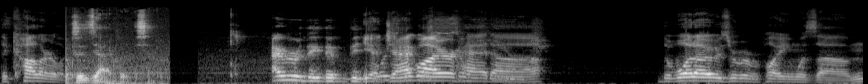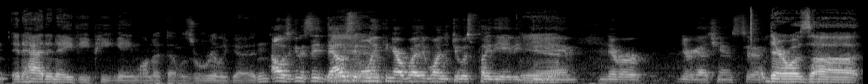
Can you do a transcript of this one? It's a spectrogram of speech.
The color looks exactly the same. I remember the the, the Yeah, Jaguar so had uh the what I always remember playing was um it had an AVP game on it that was really good. I was gonna say that was the only thing I really wanted to do was play the AVP Yeah. game. Never, never got a chance to. There was uh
